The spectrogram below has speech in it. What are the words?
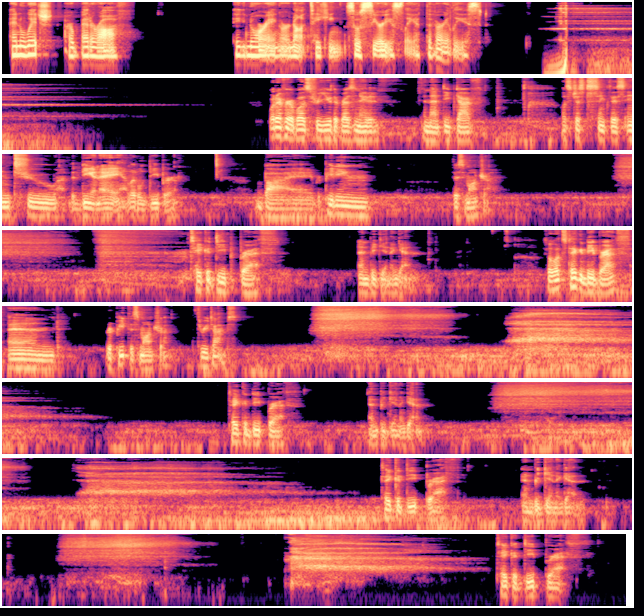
and which are better off ignoring or not taking so seriously at the very least. Whatever it was for you that resonated in that deep dive, let's just sink this into the DNA a little deeper by repeating this mantra. Take a deep breath and begin again. So let's take a deep breath and repeat this mantra three times. Take a deep breath and begin again. Take a deep breath and begin again. Take a deep breath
